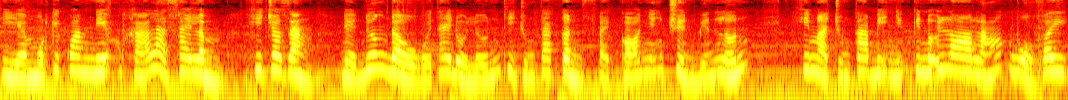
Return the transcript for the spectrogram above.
Thì à, một cái quan niệm khá là sai lầm khi cho rằng để đương đầu với thay đổi lớn thì chúng ta cần phải có những chuyển biến lớn. Khi mà chúng ta bị những cái nỗi lo lắng bủa vây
